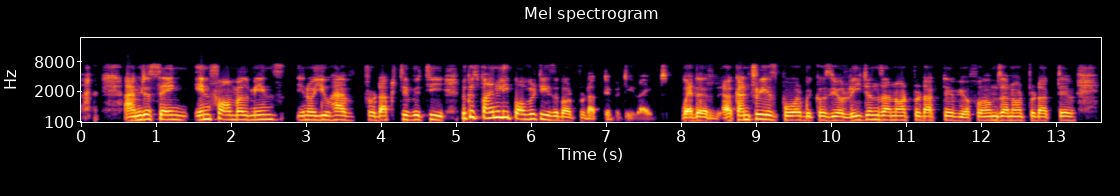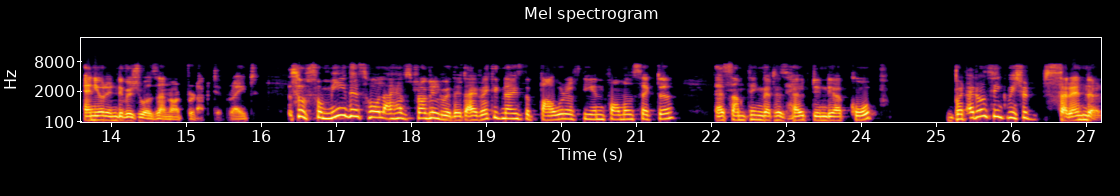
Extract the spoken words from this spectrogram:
I'm just saying informal means you know you have productivity because finally poverty is about productivity right? Whether a country is poor because your regions are not productive your firms are not productive and your individuals are not productive right? So for me this whole i have struggled with it. I recognize the power of the informal sector as something that has helped india cope but I don't think we should surrender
